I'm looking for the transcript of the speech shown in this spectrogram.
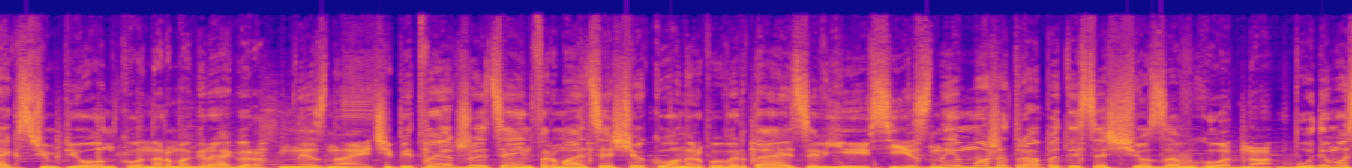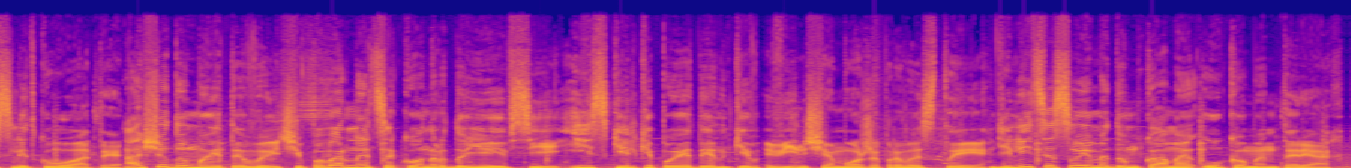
екс-чемпіон Конор Макгрегор. Не знаю, чи підтверджує ця інформація, що Конор повертається в UFC. З ним може трапитися що завгодно. Будемо слідкувати. А що думаєте ви? Чи повернеться Конор до UFC і скільки поєдинків він ще може провести? Діліться своїми думками у коментарях.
